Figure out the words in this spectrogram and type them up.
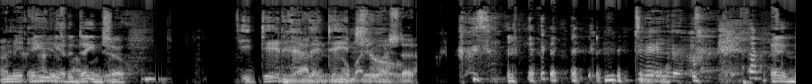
I mean, and He is had a dating show. He did have that didn't- dating nobody show. watched that. Damn. And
